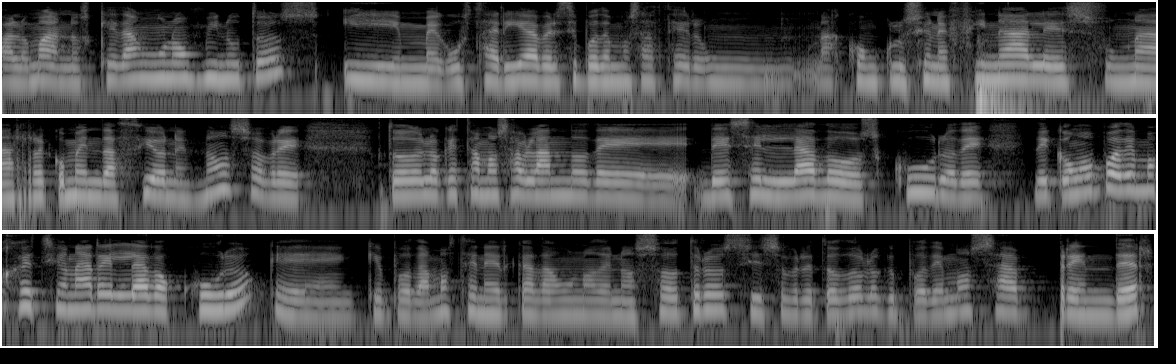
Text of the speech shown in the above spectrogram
Paloma, nos quedan unos minutos y me gustaría ver si podemos hacer unas conclusiones finales, unas recomendaciones ¿no? sobre todo lo que estamos hablando de, ese lado oscuro, de, cómo podemos gestionar el lado oscuro que, podamos tener cada uno de nosotros y sobre todo lo que podemos aprender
